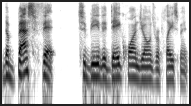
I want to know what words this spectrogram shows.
the best fit to be the DaQuan Jones replacement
